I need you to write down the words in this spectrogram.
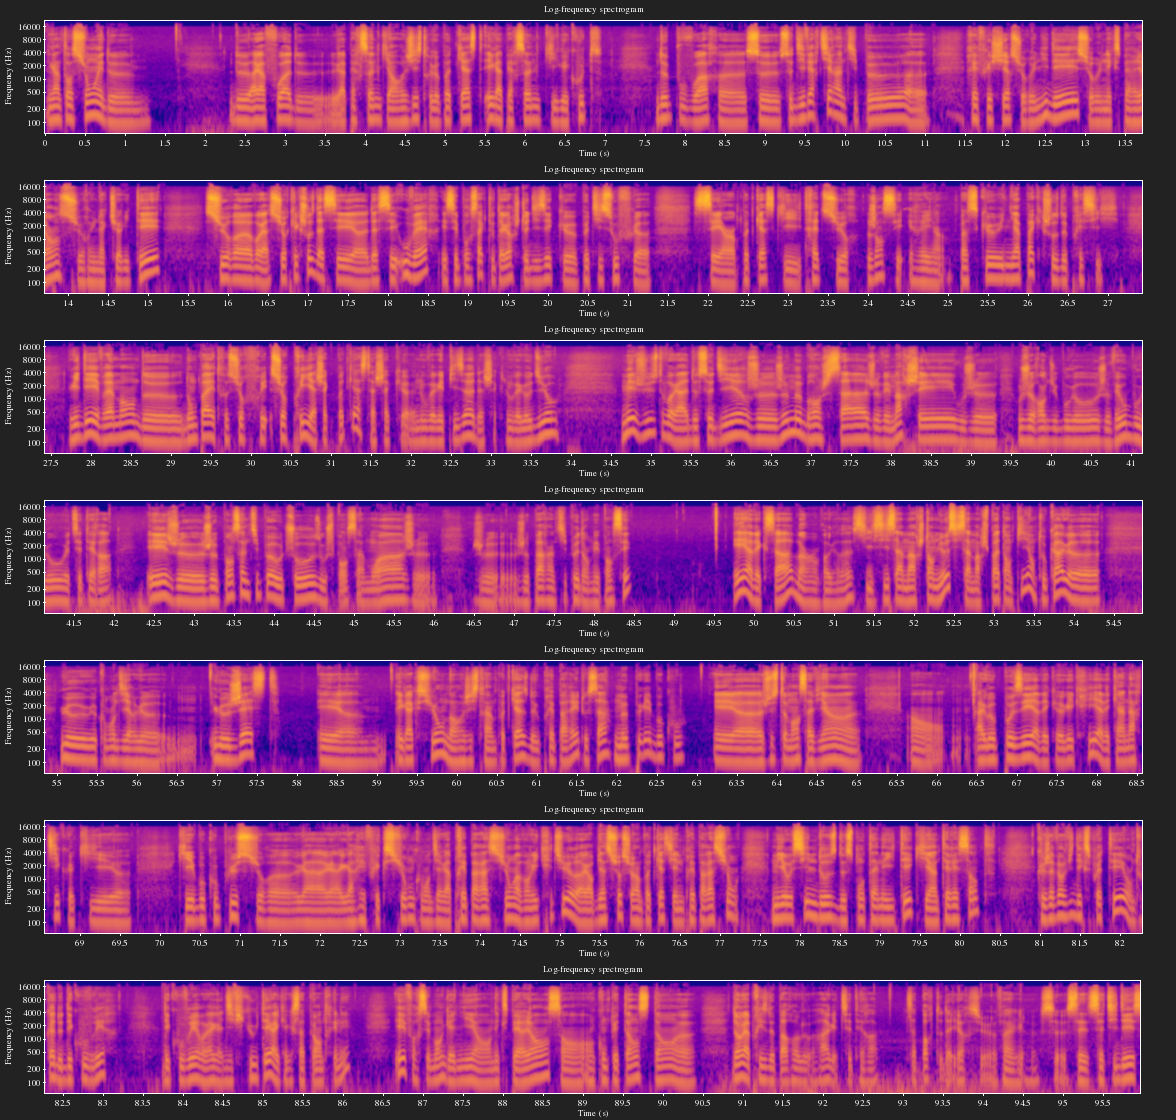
L'intention est de, de, à la fois de la personne qui enregistre le podcast et la personne qui l'écoute, de pouvoir se, se, divertir un petit peu, réfléchir sur une idée, sur une expérience, sur une actualité, sur, euh, voilà, sur quelque chose d'assez euh, d'assez ouvert. Et c'est pour ça que tout à l'heure je te disais que Petit Souffle, euh, c'est un podcast qui traite sur j'en sais rien. Parce qu'il n'y a pas quelque chose de précis. L'idée est vraiment de non pas être surpris, surpris à chaque podcast, à chaque nouvel épisode, à chaque nouvel audio, mais juste voilà de se dire je, je me branche ça, je vais marcher, ou je, ou je rends du boulot, je vais au boulot, etc et je, je, pense un petit peu à autre chose, ou je pense à moi, je, je, je, pars un petit peu dans mes pensées. Et avec ça, ben voilà, si, si ça marche, tant mieux, si ça marche pas, tant pis. En tout cas, le, le, comment dire, le, le geste et, euh, et l'action d'enregistrer un podcast, de le préparer, tout ça, me plaît beaucoup. Et euh, justement, ça vient euh, en, à l'opposé avec l'écrit, avec un article qui est qui est beaucoup plus sur euh, la, réflexion, comment dire, la préparation avant l'écriture. Alors bien sûr, sur un podcast, il y a une préparation, mais il y a aussi une dose de spontanéité qui est intéressante, que j'avais envie d'exploiter, en tout cas de découvrir, découvrir la difficulté à laquelle ça peut entraîner, et forcément gagner en expérience, en, en compétences dans, euh, dans la prise de parole orale, etc ça porte d'ailleurs sur enfin, cette idée,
